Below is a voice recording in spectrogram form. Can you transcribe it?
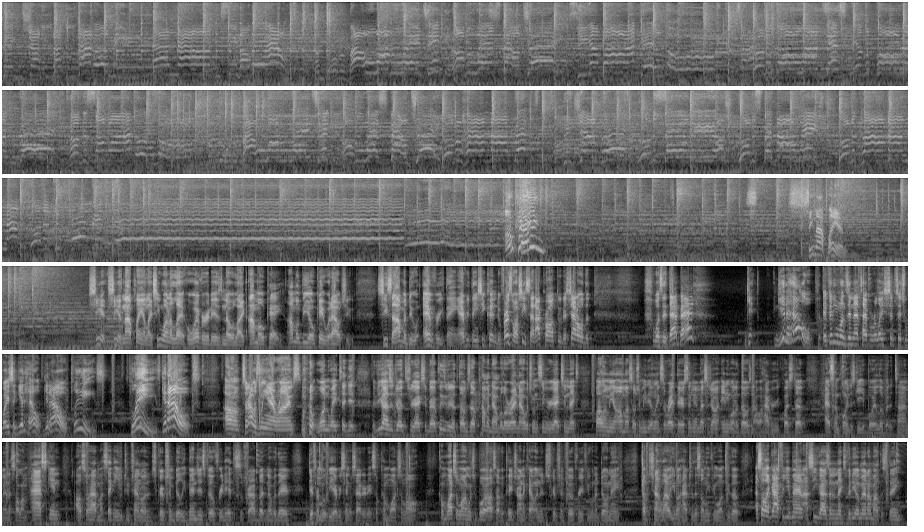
Okay. She not playing. She she is not playing. Like she want to let whoever it is know. Like I'm okay. I'm gonna be okay without you. She said I'm gonna do everything. Everything she couldn't do. First of all, she said I crawled through the shadow of the. Was it that bad? Get get help. If anyone's in that type of relationship situation, get help. Get out, please. Please get out. Um, so that was LeAnn Rimes, one way ticket. If you guys enjoyed this reaction, man, please give it a thumbs up. Comment down below right now what you want to see me react to next. Follow me on all my social media links are right there. Send me a message on any one of those, and I will have your request up at some point. Just give your boy a little bit of time, man. That's all I'm asking. I also have my second YouTube channel in the description, Billy Binges. Feel free to hit the subscribe button over there. Different movie every single Saturday, so come watch along. Come watch along with your boy. I also have a Patreon account in the description. Feel free if you want to donate help the channel out. You don't have to. That's only if you want to, though. That's all I got for you, man. I see you guys in the next video, man. I'm out this thing.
